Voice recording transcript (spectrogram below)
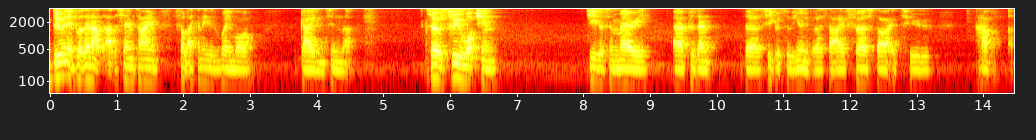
doing it, but then at, at the same time, felt like I needed way more guidance in that. So it was through watching Jesus and Mary uh, present the secrets of the universe that I first started to have uh,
